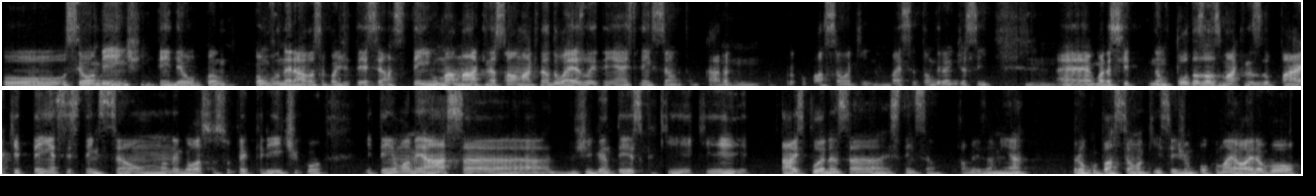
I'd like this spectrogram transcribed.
o, o seu ambiente, entender o quão, quão vulnerável você pode ter. Se, se tem uma máquina, só a máquina do Wesley tem a extensão. Então, cara, uhum. Preocupação aqui não vai ser tão grande assim. Uhum. É, agora, se não todas as máquinas do parque têm essa extensão, um negócio super crítico e tem uma ameaça gigantesca aqui que está explorando essa extensão. Talvez a minha preocupação aqui seja um pouco maior. Eu vou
